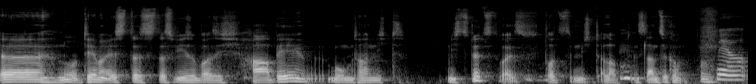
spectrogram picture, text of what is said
Äh, nur Thema ist, dass das Visum, was ich habe, momentan nicht nichts nützt, weil es trotzdem nicht erlaubt, ins Land zu kommen. Ja,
